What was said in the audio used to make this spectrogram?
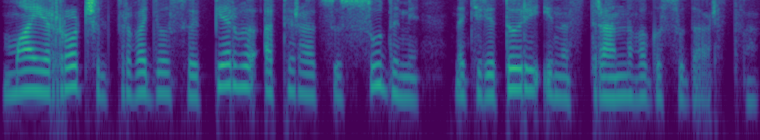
Майер Ротшильд проводил свою первую операцию с судами на территории иностранного государства.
